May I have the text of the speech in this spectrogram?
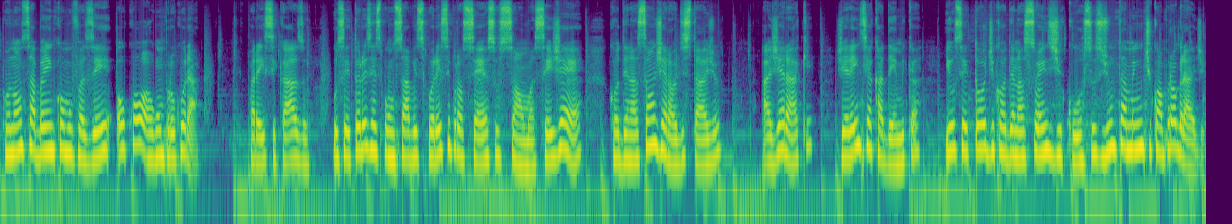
por não saberem como fazer ou qual órgão procurar. Para esse caso, os setores responsáveis por esse processo são a CGE, Coordenação Geral de Estágio, a GERAC, Gerência Acadêmica e o setor de coordenações de cursos, juntamente com a Prograde,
